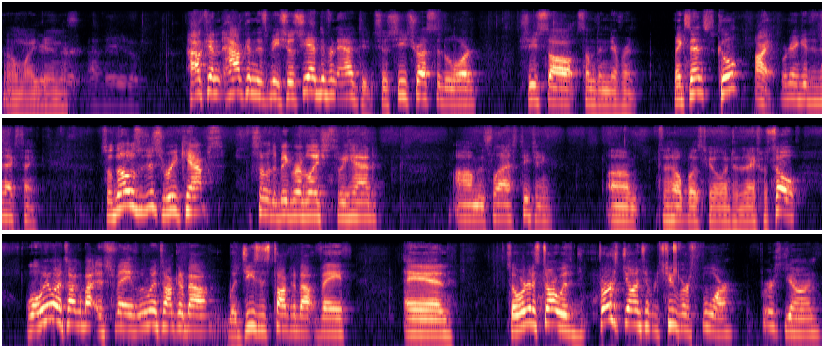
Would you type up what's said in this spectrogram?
Oh my goodness. I needed a How can how can this be? So she had different attitude. So she trusted the Lord. She saw something different. Make sense? Cool. All right, we're gonna get to the next thing. So those are just recaps. Some of the big revelations we had um, this last teaching um, to help us go into the next one. So what we want to talk about is faith. We want to talk about what Jesus talked about faith, and so we're going to start with 1 John chapter two verse four. 1 John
